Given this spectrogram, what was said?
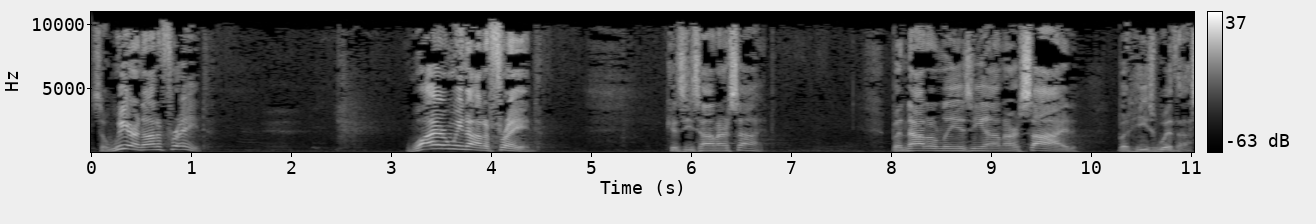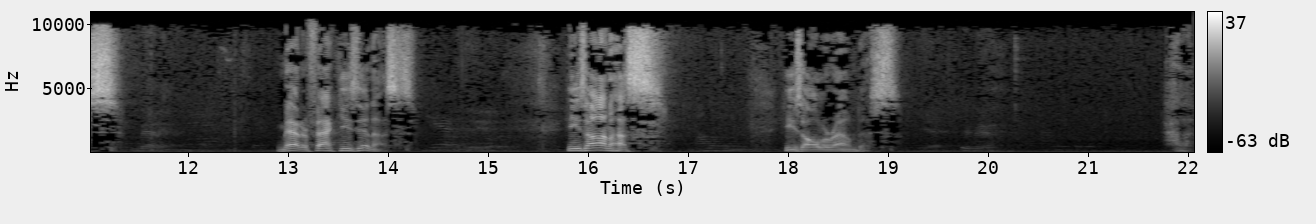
So we are not afraid. Why are we not afraid? Because he's on our side. But not only is he on our side, but he's with us. Matter of fact, he's in us. He's on us. He's all around us. Hallelujah.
